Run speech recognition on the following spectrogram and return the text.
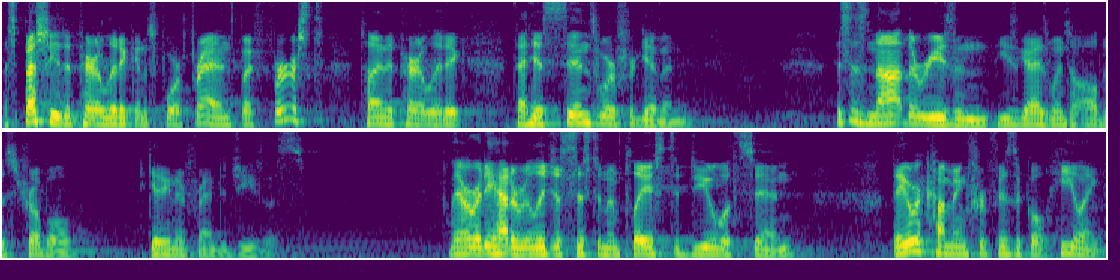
especially the paralytic and his four friends, by first telling the paralytic that his sins were forgiven. This is not the reason these guys went to all this trouble getting their friend to Jesus. They already had a religious system in place to deal with sin. They were coming for physical healing.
